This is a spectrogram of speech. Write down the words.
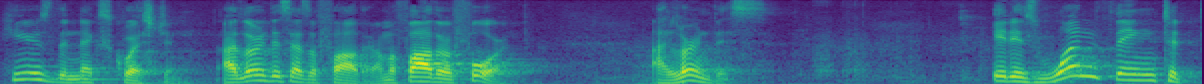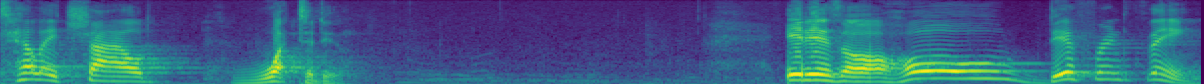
here's the next question. I learned this as a father. I'm a father of four. I learned this. It is one thing to tell a child what to do. It is a whole different thing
